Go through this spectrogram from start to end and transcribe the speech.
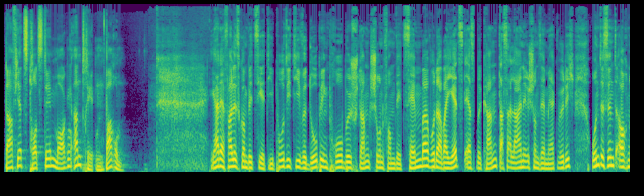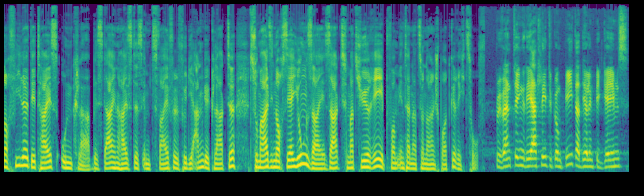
darf jetzt trotzdem morgen antreten. Warum? Ja, der Fall ist kompliziert. Die positive Dopingprobe stammt schon vom Dezember, wurde aber jetzt erst bekannt. Das alleine ist schon sehr merkwürdig. Und es sind auch noch viele Details unklar. Bis dahin heißt es im Zweifel für die Angeklagte, zumal sie noch sehr jung sei, sagt Mathieu Reb vom Internationalen Sportgerichtshof. Preventing the athlete to compete at the Olympic Games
